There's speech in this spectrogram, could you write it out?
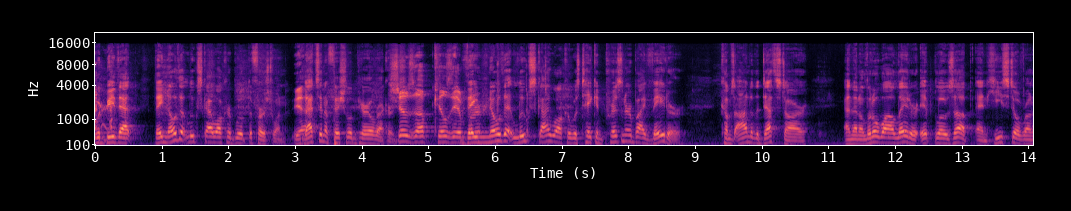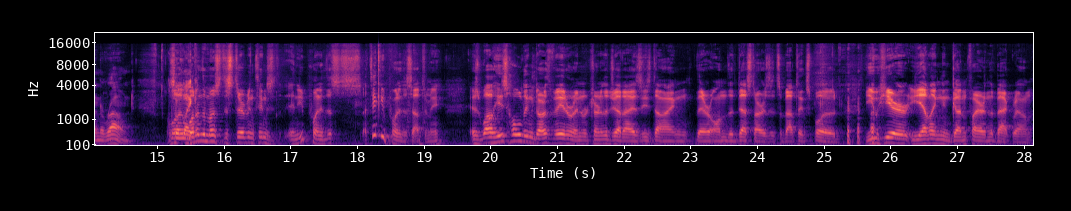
would be that they know that Luke Skywalker blew up the first one. Yeah. That's an official Imperial record. shows up, kills the Emperor. They know that Luke Skywalker was taken prisoner by Vader, comes onto the Death Star, and then a little while later it blows up and he's still running around. Well, so like one of the most disturbing things, and you pointed this, I think you pointed this out to me, is while he's holding Darth Vader in Return of the Jedi as he's dying there on the Death Star as it's about to explode, you hear yelling and gunfire in the background.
